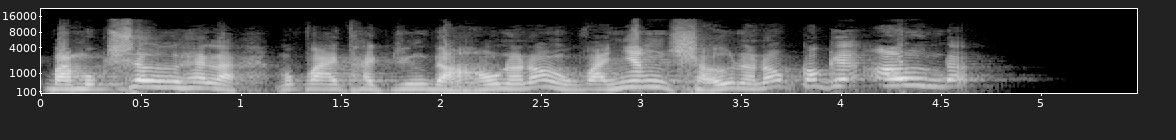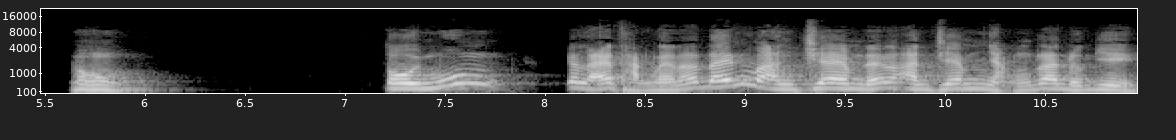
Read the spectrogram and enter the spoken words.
bà mục sư hay là một vài thầy truyền đạo nào đó, một vài nhân sự nào đó có cái ơn đó. Không? Tôi muốn cái lẽ thật này nó đến với anh chị em để anh chị em nhận ra được gì?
